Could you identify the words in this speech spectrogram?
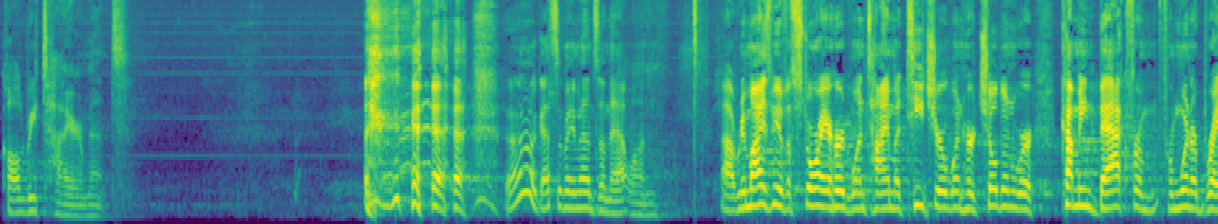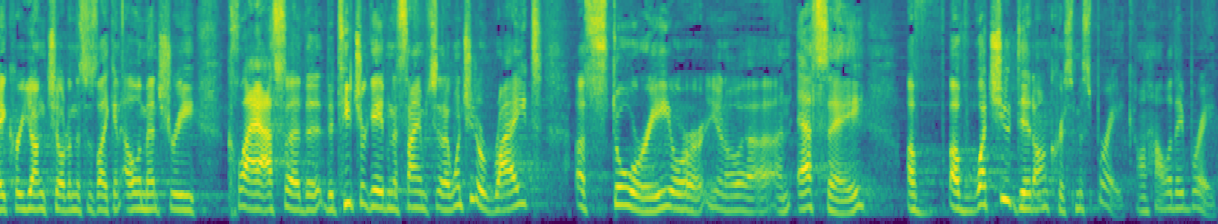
called retirement. oh, got some amens on that one. Uh, reminds me of a story I heard one time. A teacher, when her children were coming back from, from winter break, her young children, this was like an elementary class, uh, the, the teacher gave an assignment. She said, I want you to write a story or you know, uh, an essay of, of what you did on Christmas break, on holiday break.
